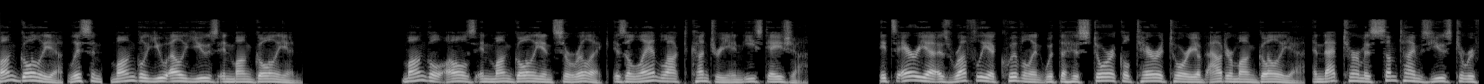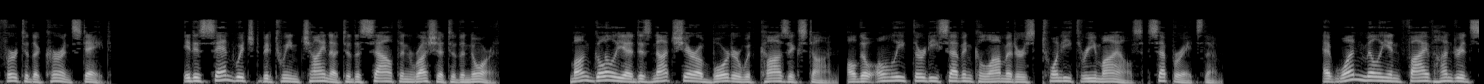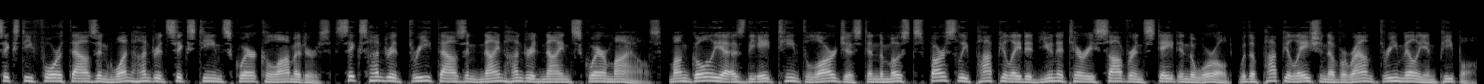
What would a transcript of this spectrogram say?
Mongolia listen, Mongol ulus in Mongolian Mongol uls in Mongolian Cyrillic is a landlocked country in East Asia. Its area is roughly equivalent with the historical territory of Outer Mongolia, and that term is sometimes used to refer to the current state. It is sandwiched between China to the south and Russia to the north. Mongolia does not share a border with Kazakhstan, although only 37 kilometers 23 miles separates them. At 1,564,116 square kilometers, 603,909 square miles, Mongolia is the 18th largest and the most sparsely populated unitary sovereign state in the world, with a population of around 3 million people.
